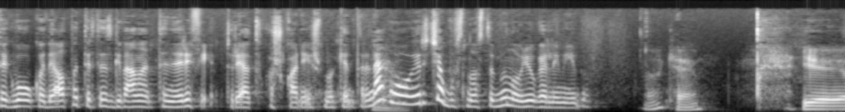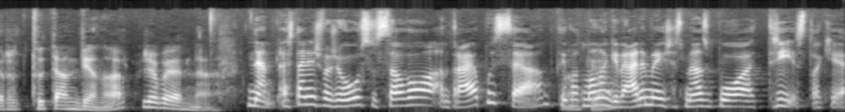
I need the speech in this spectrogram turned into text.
tai galvojau, kodėl patirtis gyvenant Tenerifei turėtų kažko neišmokinti, ar ne? Galvojau, ir čia bus nuostabių naujų galimybių. Okay. Ir tu ten viena važiavai ar ne? Ne, aš ten išvažiavau su savo antrąją pusę. Taip pat okay. mano gyvenime iš esmės buvo trys tokie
